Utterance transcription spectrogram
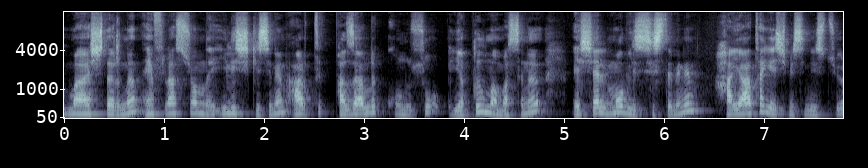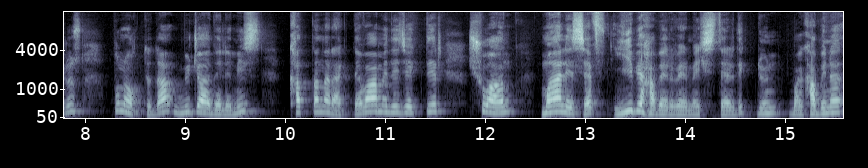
maaşlarının enflasyonla ilişkisinin artık pazarlık konusu yapılmamasını Eşel mobil sisteminin hayata geçmesini istiyoruz. Bu noktada mücadelemiz katlanarak devam edecektir. Şu an maalesef iyi bir haber vermek isterdik. Dün kabine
